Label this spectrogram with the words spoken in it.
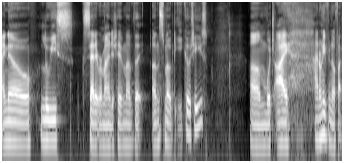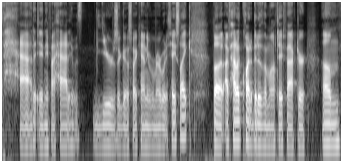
I know Luis said it reminded him of the unsmoked Ecoteas, um, which I I don't even know if I've had, and if I had, it was years ago, so I can't even remember what it tastes like. But I've had a, quite a bit of the Mate Factor. Um,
